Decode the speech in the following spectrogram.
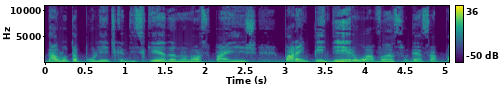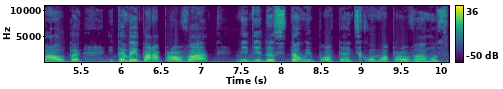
da luta política de esquerda no nosso país para impedir o avanço dessa pauta e também para aprovar medidas tão importantes como aprovamos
